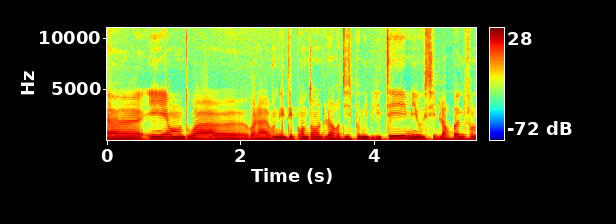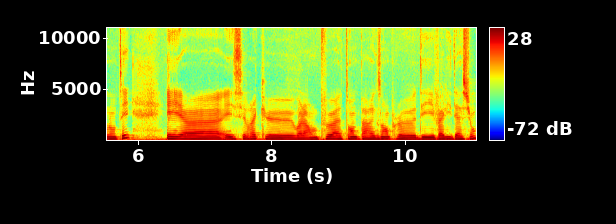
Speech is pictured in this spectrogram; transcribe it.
Et on doit, voilà, on est dépendant de leur disponibilité, mais aussi de leur bonne volonté. Et, et c'est vrai que voilà, on peut attendre par exemple des validations,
